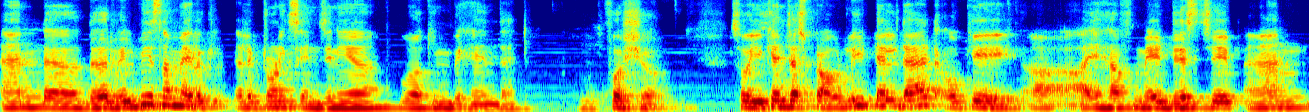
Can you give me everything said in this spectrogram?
and uh, there will be some ele- electronics engineer working behind that mm-hmm. for sure. So you can just proudly tell that okay uh, i have made this chip and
